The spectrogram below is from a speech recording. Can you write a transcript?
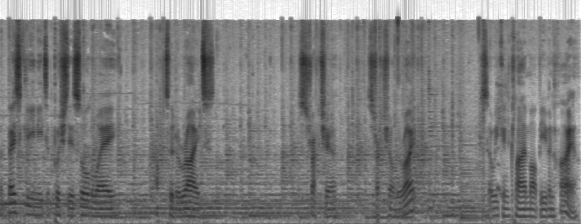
But basically you need to push this all the way up to the right structure, structure on the right, so we can climb up even higher.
